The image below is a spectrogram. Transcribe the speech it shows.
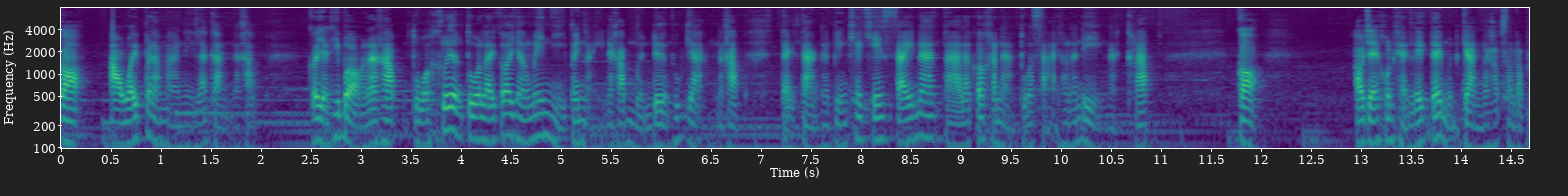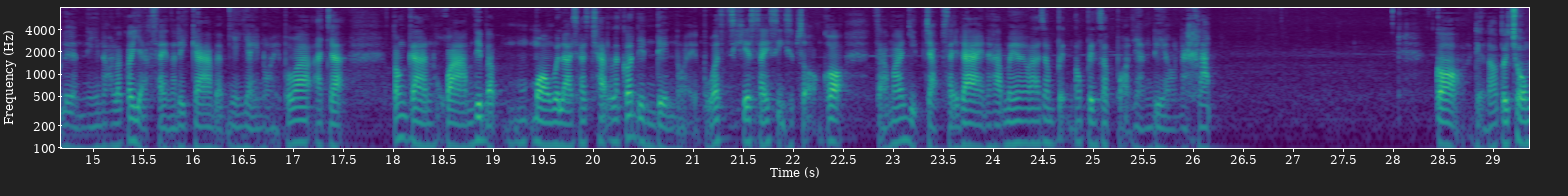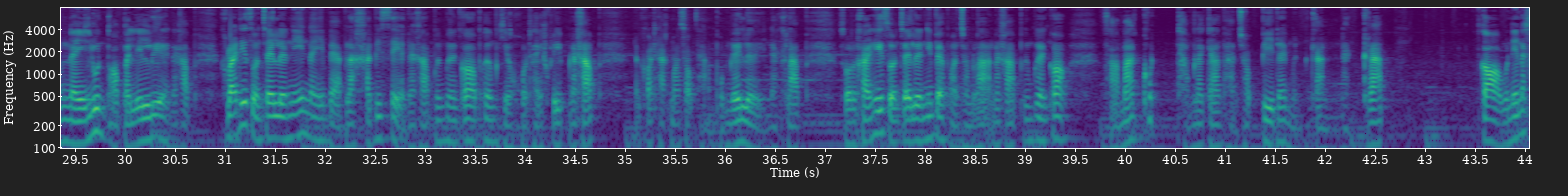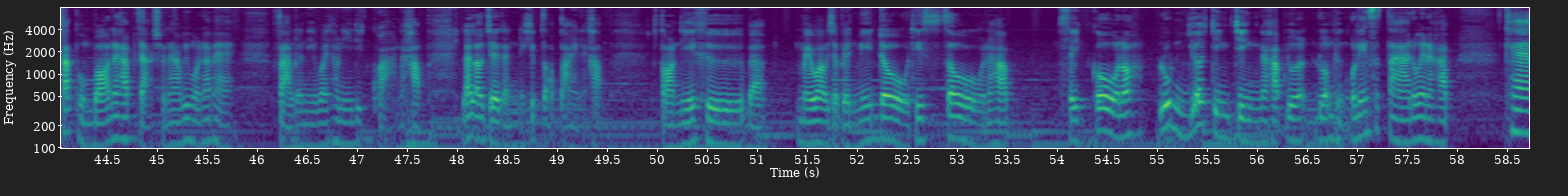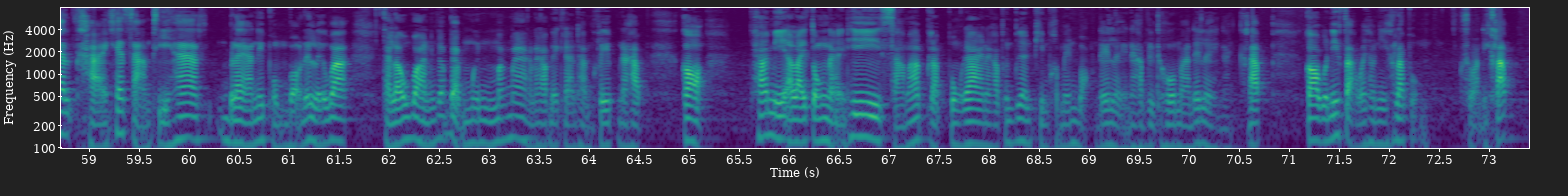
ก็เอาไว้ประมาณนี้แล้วกันนะครับ ก็อย่างที่บอกนะครับ ตัวเครื่องตัวอะไรก็ยังไม่หนีไปไหนนะครับ เหมือนเดิมทุกอย่างนะครับ แตกต่างกันเพียงแค่เคสไซส์หน้าตาแล้วก็ขนาดตัวสายเท่านั้นเองนะครับ ก็เอาใจคนแขนเล็กได้เหมือนกันนะครับสำหรับเรือนนี้เนาะแล้วก็อยากใส่นาฬิกาแบบใหญ่ๆหน่อยเพราะว่าอาจจะต้องการความที่แบบมองเวลาชัดๆ แล้วก็เด่นๆหน่อยเพราะว่าเคสไซส์ 42 ก็สามารถหยิบจับใส่ได้นะครับ ไม่ว่าจำเป็นต้องเป็นสปอร์ตอย่างเดียวนะครับ ก็เดี๋ยวเราไปชมในรุ่นต่อไปเรื่อยๆนะครับใครที่สนใจเรือนนี้ในแบบราคาพิเศษนะครับ เพื่อนๆก็เพิ่มเคียวโค้ดไทยคลิปนะครับแล้วก็ทักมาสอบถามผมได้เลยนะครับส่วนใครที่สนใจเรือนนี้แบบผ่อนชำระนะครับเพื่อนๆก็สามารถกดทำรายการผ่านช้อปปีได้เหมือนกันนะครับก็วันนี้นะครับผมบอสนะครับจากช anel วิมลนาแพรฝากเรื่องนี้ไว้เท่านี้ดีกว่านะครับแล้วเราเจอกันในคลิปต่อไปนะครับ ตอนนี้คือแบบไม่ว่าจะเป็นมิดโดทิโซนะครับไซโก้เนาะรุ่นเยอะจริง ๆ นะครับรวมถึงโอเลี้ยนสตาร์ด้วยนะครับ แค่ขายแค่ 3 4 5 แบรนด์นี่ผมบอกได้เลยว่า แต่ละวันก็แบบมึนมากๆนะครับในการทำคลิปนะครับ ก็ถ้ามีอะไรตรงไหนที่สามารถปรับปรุงได้นะครับ เพื่อนๆพิมพ์คอมเมนต์บอกได้เลยนะครับหรือโทรมาได้เลยนะครับ ก็วันนี้ฝากไว้เท่านี้ครับผม สวัสดีครับ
